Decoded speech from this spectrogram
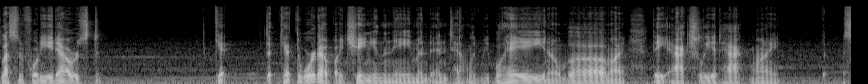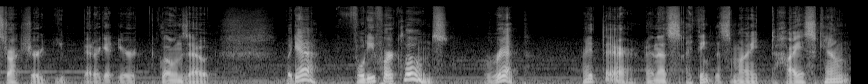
less than 48 hours to get the, get the word out by changing the name and, and telling people, hey, you know, blah, my they actually attack my structure. You better get your clones out. But yeah, 44 clones. Rip. Right there. And that's, I think that's my highest count.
